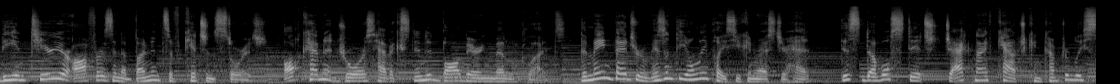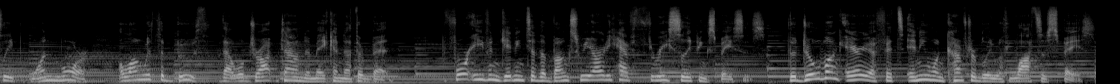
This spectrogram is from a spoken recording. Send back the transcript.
The interior offers an abundance of kitchen storage. All cabinet drawers have extended ball bearing metal glides. The main bedroom isn't the only place you can rest your head. This double stitched jackknife couch can comfortably sleep one more, along with the booth that will drop down to make another bed. Before even getting to the bunks, we already have three sleeping spaces. The dual bunk area fits anyone comfortably with lots of space.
